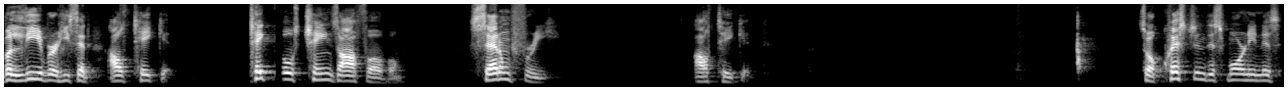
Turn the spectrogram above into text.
believer, he said, I'll take it. Take those chains off of them, set them free. I'll take it. So, a question this morning is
